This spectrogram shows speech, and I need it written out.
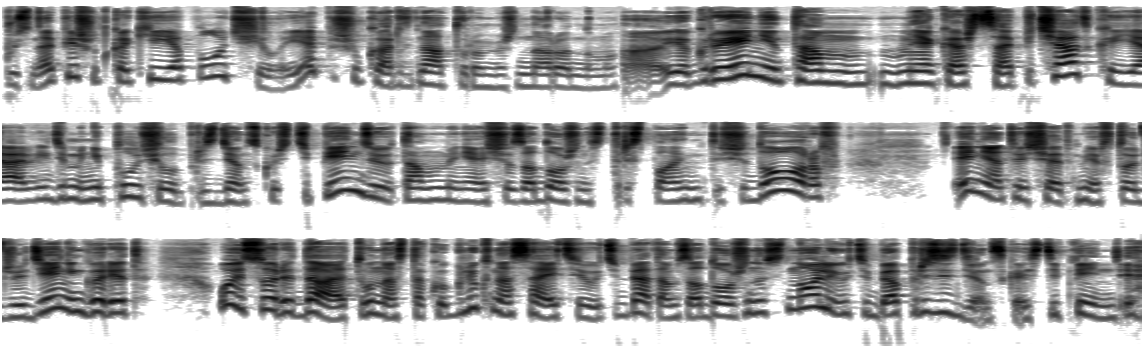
пусть напишут, какие я получила. Я пишу координатору международному. А, я говорю, Энни, там, мне кажется, опечатка, я, видимо, не получила президентскую стипендию, там у меня еще задолженность 3,5 тысячи долларов. Энни отвечает мне в тот же день и говорит, ой, сори, да, это у нас такой глюк на сайте, у тебя там задолженность ноль, и у тебя президентская стипендия.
